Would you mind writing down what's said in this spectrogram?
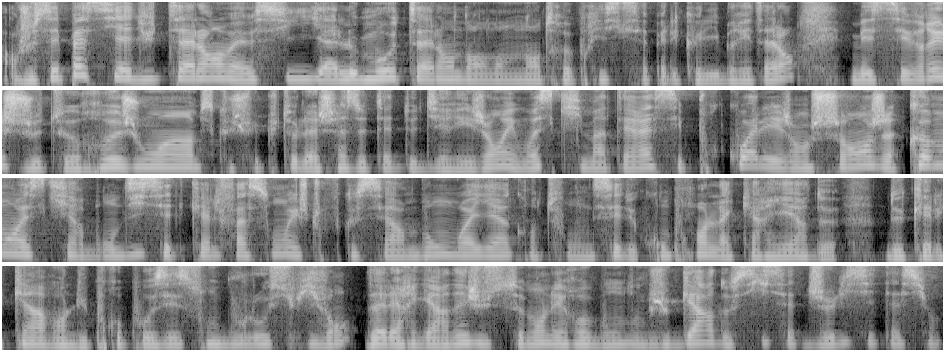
Alors je sais pas s'il y a du talent, même s'il y a le mot talent dans mon entreprise qui s'appelle Colibri Talent, mais c'est vrai, je te rejoins parce que je fais plutôt la chasse de tête de dirigeants. Et moi, ce qui m'intéresse, c'est pourquoi les gens changent, comment est-ce qu'ils rebondissent et de quelle façon. Et je trouve que c'est un bon moyen quand on essaie de comprendre la carrière de, de quelqu'un avant de lui proposer son boulot suivant, d'aller regarder justement les rebonds. Donc je garde aussi cette jolie citation.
